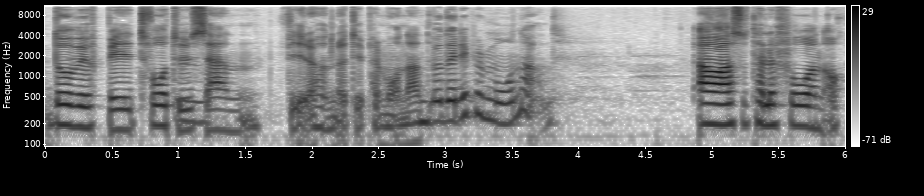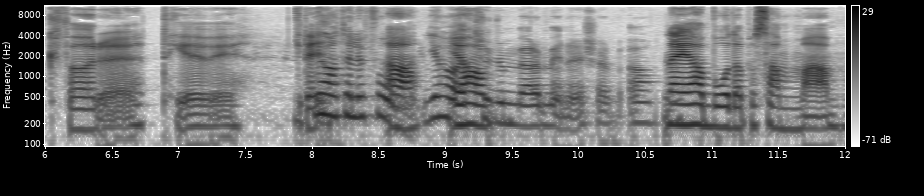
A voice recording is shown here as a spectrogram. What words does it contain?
Då är vi uppe i 2400 typ per månad. Vad är det per månad? Ja, alltså telefon och för eh, tv-grej. Jag har telefonen. Ja, jag har, jag jag har- trodde du bara menade det själv. Ja, Nej, jag har båda på samma,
